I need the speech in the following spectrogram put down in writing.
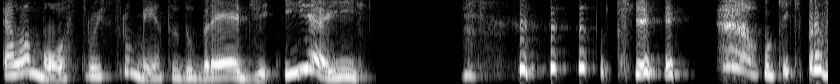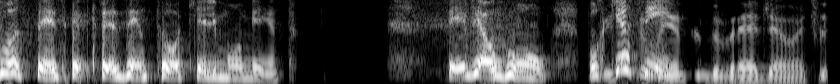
ela mostra o instrumento do Brad. E aí? o que, o que, que para vocês representou aquele momento? Teve algum? Porque o assim. O instrumento do Brad é ótimo.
